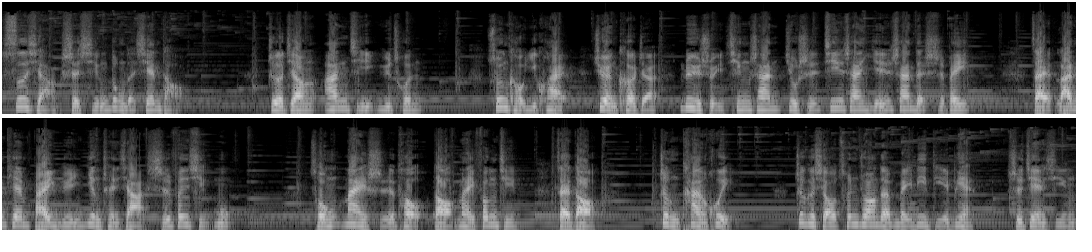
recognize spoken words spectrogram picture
思想是行动的先导。浙江安吉渔村，村口一块。镌刻着“绿水青山就是金山银山”的石碑，在蓝天白云映衬下十分醒目。从卖石头到卖风景，再到挣碳汇，这个小村庄的美丽蝶变，是践行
